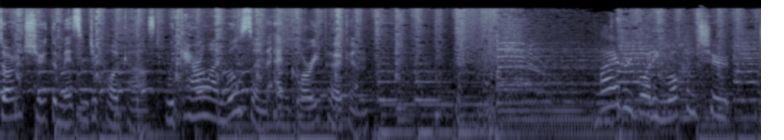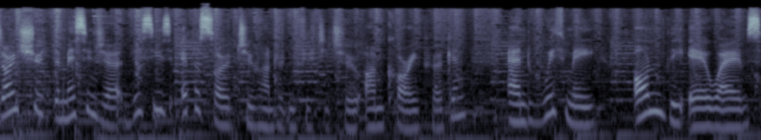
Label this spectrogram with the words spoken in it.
Don't Shoot the Messenger podcast with Caroline Wilson and Corey Perkin. Hi, everybody. Welcome to Don't Shoot the Messenger. This is episode 252. I'm Corey Perkin, and with me on the airwaves,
